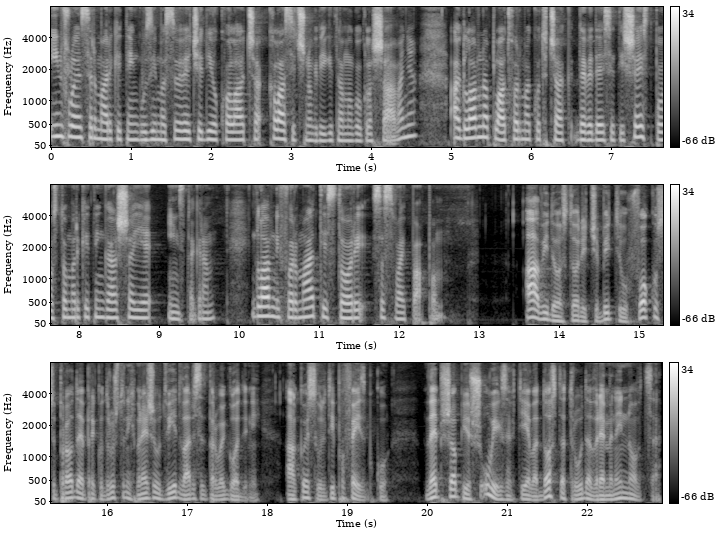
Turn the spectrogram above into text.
Influencer marketing uzima sve veći dio kolača klasičnog digitalnog oglašavanja, a glavna platforma kod čak 96% marketingaša je Instagram. Glavni format je story sa swipe upom a video story će biti u fokusu prodaje preko društvenih mreža u 2021. godini, ako je suditi po Facebooku. Webshop još uvijek zahtijeva dosta truda, vremena i novca.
